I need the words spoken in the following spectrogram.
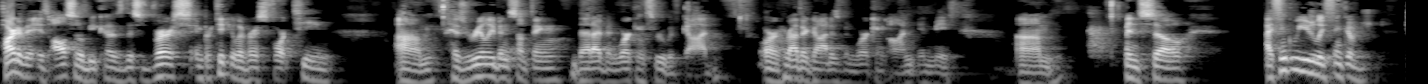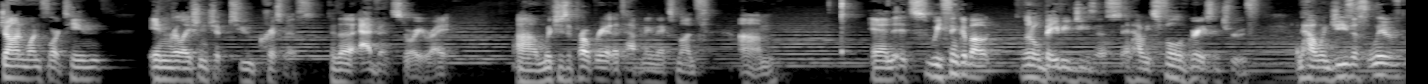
part of it is also because this verse, in particular, verse 14, um, has really been something that I've been working through with God, or rather, God has been working on in me. Um, and so, I think we usually think of John 1:14 in relationship to Christmas, to the Advent story, right? Um, which is appropriate. That's happening next month. Um, and it's we think about little baby Jesus and how he's full of grace and truth, and how when Jesus lived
